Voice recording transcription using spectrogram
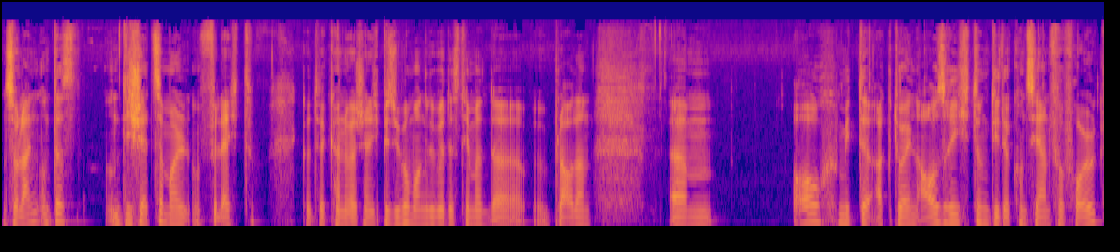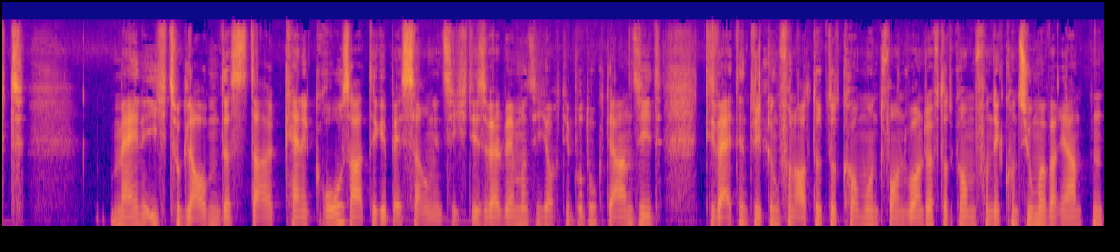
Solange, und das, und ich schätze mal, vielleicht, gut, wir können wahrscheinlich bis übermorgen über das Thema äh, plaudern, ähm, auch mit der aktuellen Ausrichtung, die der Konzern verfolgt, meine ich zu glauben, dass da keine großartige Besserung in Sicht ist, weil wenn man sich auch die Produkte ansieht, die Weiterentwicklung von Outlook.com und von OneDrive.com, von den Consumer-Varianten,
